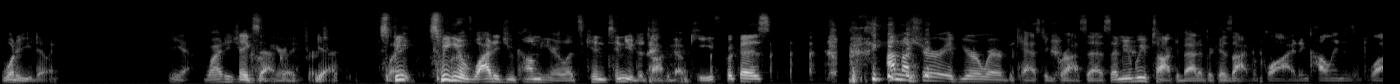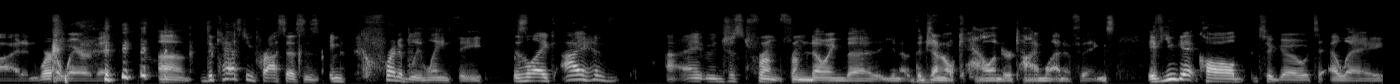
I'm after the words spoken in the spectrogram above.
what are you doing yeah. Why did you come here in Exactly, first yeah. Spe- speaking of why did you come here, let's continue to talk about Keith because I'm not sure if you're aware of the casting process. I mean, we've talked about it because I've applied and Colleen has applied and we're aware of it. um, the casting process is incredibly lengthy. Is like I have, I just from from knowing the you know the general calendar timeline of things. If you get called to go to LA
